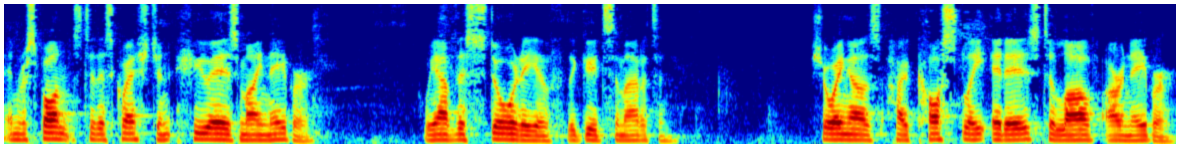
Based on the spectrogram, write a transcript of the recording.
in response to this question, who is my neighbor? We have this story of the Good Samaritan showing us how costly it is to love our neighbor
